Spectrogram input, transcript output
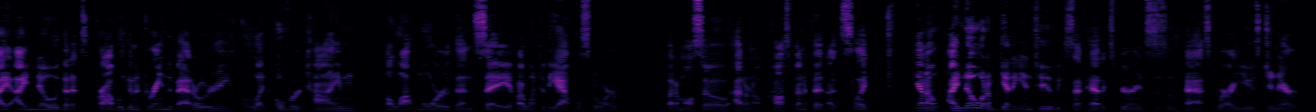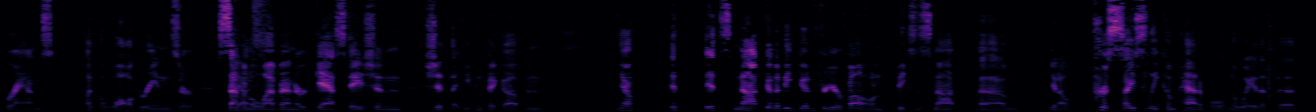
I, I know that it's probably going to drain the battery like over time a lot more than say if I went to the Apple store. But I'm also I don't know cost benefit. It's like you know I know what I'm getting into because I've had experiences in the past where I use generic brands like the Walgreens or 7-Eleven or gas station shit that you can pick up and you know it it's not going to be good for your phone because it's not um, you know precisely compatible in the way that the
